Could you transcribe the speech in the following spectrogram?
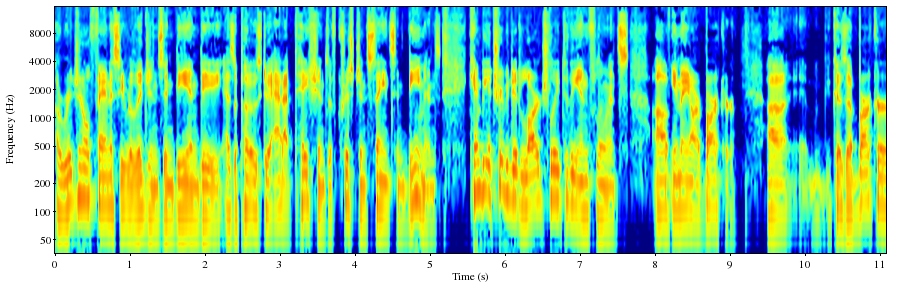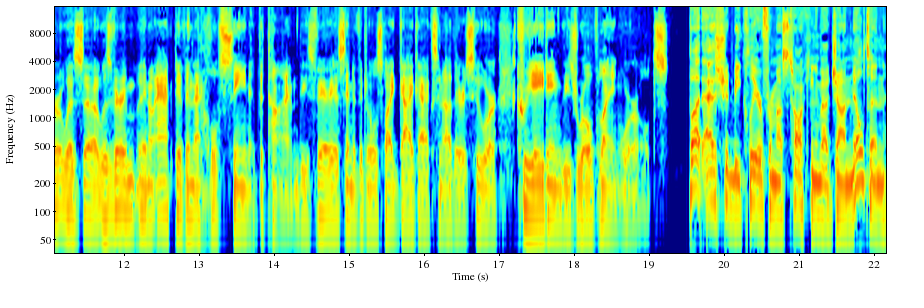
original fantasy religions in D and D as opposed to adaptations of Christian saints and demons can be attributed largely to the influence of M.A.R. Barker, uh, because uh, Barker was uh, was very you know active in that whole scene at the time. These various individuals like Gygax and others who were creating these role playing worlds. But as should be clear from us talking about John Milton,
